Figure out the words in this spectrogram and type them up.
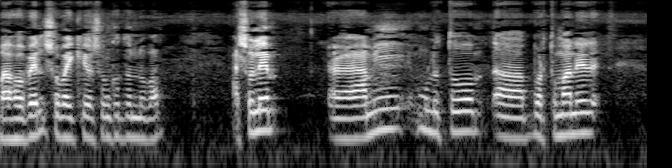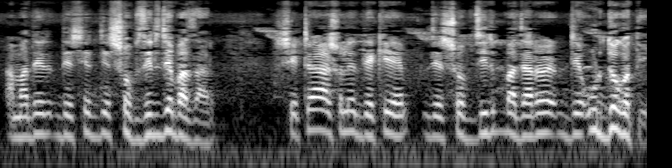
বা হবেন সবাইকে অসংখ্য ধন্যবাদ। আসলে আমি মূলত বর্তমানের আমাদের দেশের যে সবজির যে বাজার, সেটা আসলে দেখে যে সবজির বাজারের যে ঊর্ধ্বগতি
